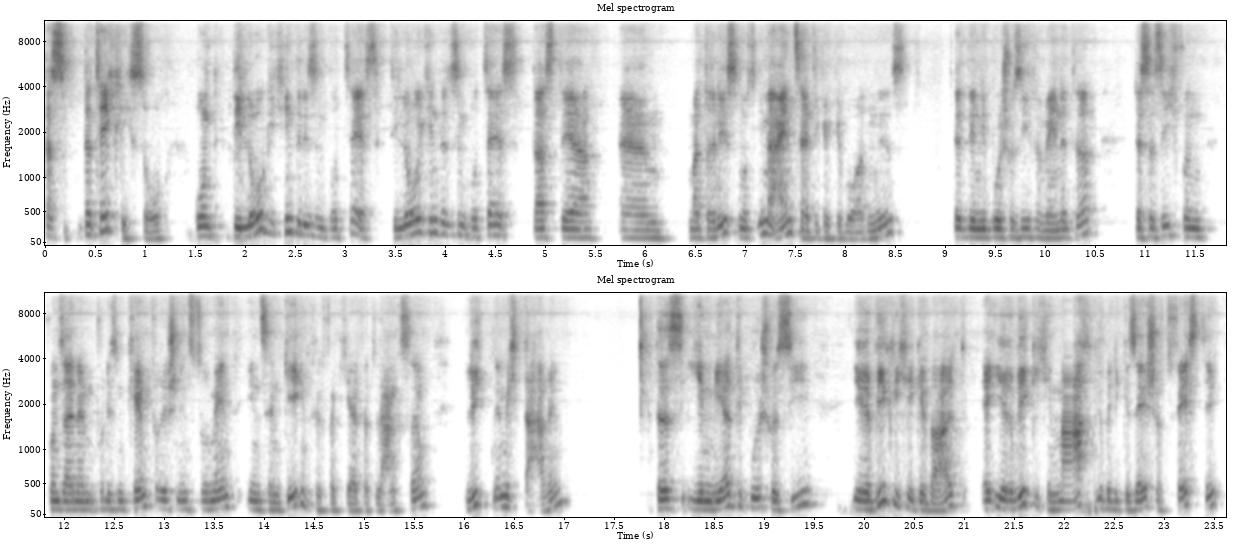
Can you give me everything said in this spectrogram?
das ist tatsächlich so. Und die Logik hinter diesem Prozess, die Logik hinter diesem Prozess, dass der ähm, Materialismus immer einseitiger geworden ist, den die Bourgeoisie verwendet hat, dass er sich von, von, seinem, von diesem kämpferischen Instrument in sein Gegenteil verkehrt hat langsam, liegt nämlich darin, dass je mehr die Bourgeoisie ihre wirkliche Gewalt, äh, ihre wirkliche Macht über die Gesellschaft festigt,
